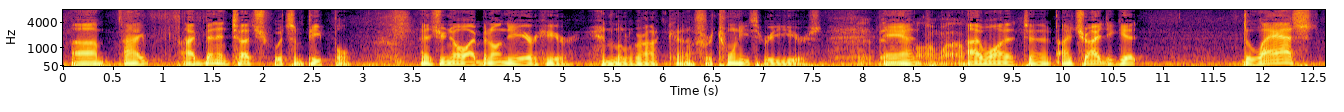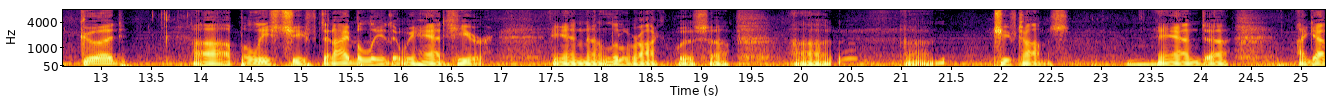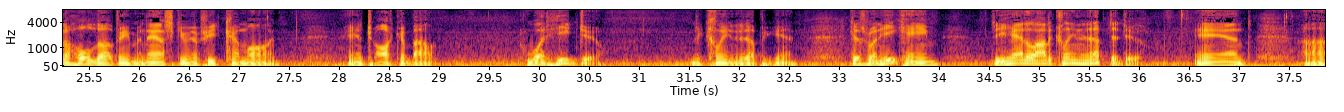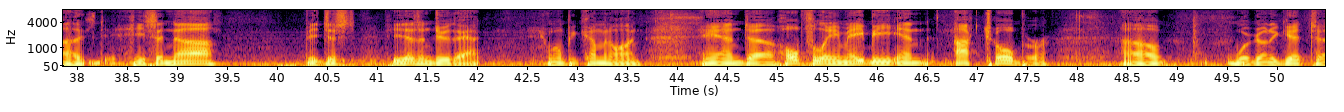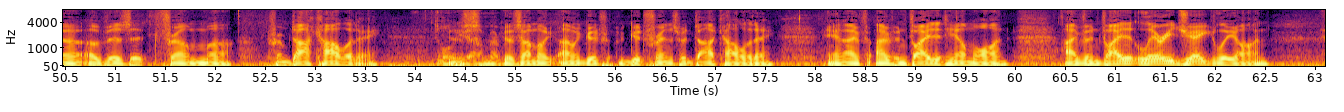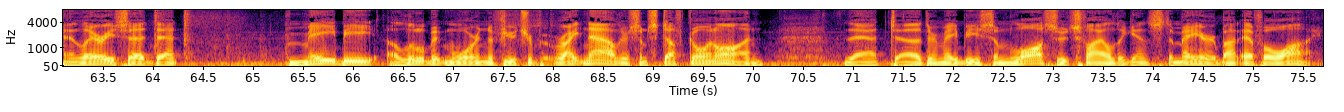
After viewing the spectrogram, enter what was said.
um, I I've been in touch with some people. As you know, I've been on the air here in Little Rock uh, for 23 years, It's been a and. I wanted to. I tried to get the last good uh, police chief that I believe that we had here in uh, Little Rock was uh, uh, uh, Chief Thomas, and uh, I got a hold of him and asked him if he'd come on and talk about what he'd do to clean it up again. Because when he came, he had a lot of cleaning up to do, and uh, he said, "Nah, he just he doesn't do that. He won't be coming on." And uh, hopefully, maybe in October, uh, we're going to get uh, a visit from uh, from Doc Holladay Oh, yeah, because I'm a I'm a good good friends with Doc Holladay, and I've I've invited him on. I've invited Larry Jegley on, and Larry said that maybe a little bit more in the future, but right now there's some stuff going on that uh, there may be some lawsuits filed against the mayor about FOI,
